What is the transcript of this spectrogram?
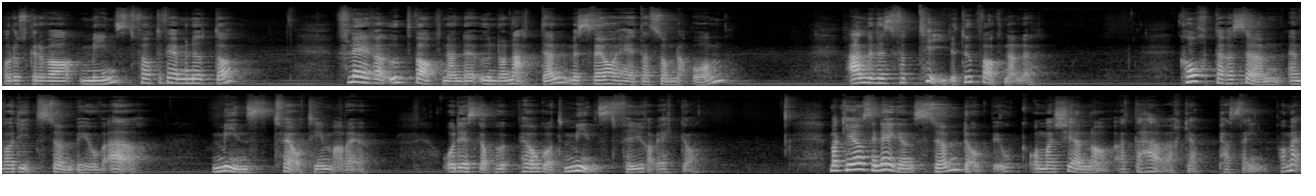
och då ska det vara minst 45 minuter. Flera uppvaknande under natten med svårighet att somna om. Alldeles för tidigt uppvaknande. Kortare sömn än vad ditt sömnbehov är. Minst två timmar det. Och det ska pågått minst fyra veckor. Man kan göra sin egen sömndagbok om man känner att det här verkar passa in på mig.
